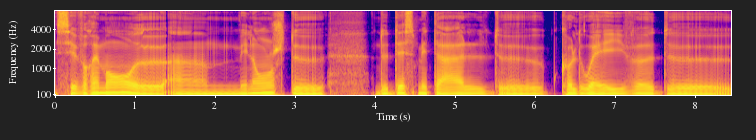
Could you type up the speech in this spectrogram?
C'est vraiment un mélange de de death metal, de cold wave, de,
